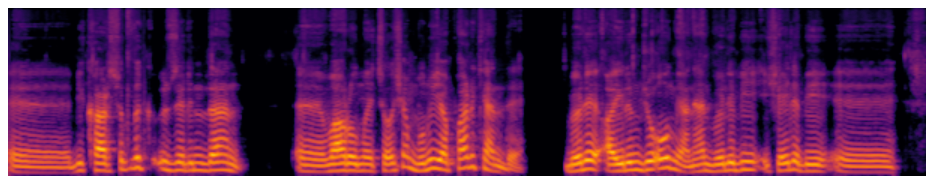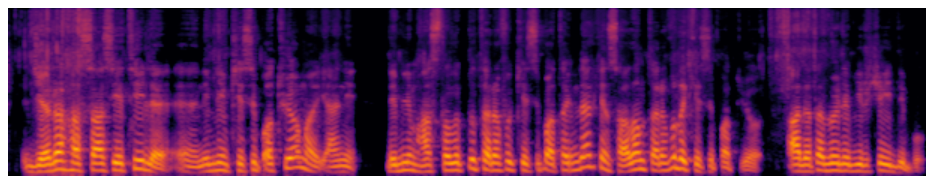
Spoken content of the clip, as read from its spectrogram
e, bir karşıtlık üzerinden e, var olmaya çalışan bunu yaparken de böyle ayrımcı olmayan yani böyle bir şeyle bir e, cerrah hassasiyetiyle e, ne bileyim kesip atıyor ama yani ne bileyim hastalıklı tarafı kesip atayım derken sağlam tarafı da kesip atıyor. Adeta böyle bir şeydi bu.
